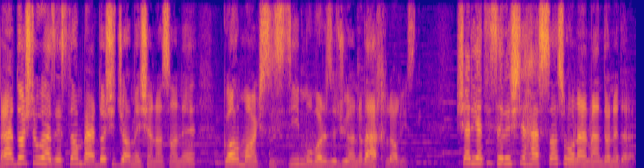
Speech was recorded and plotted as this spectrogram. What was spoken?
برداشت او از اسلام برداشتی جامعه شناسانه گاه مارکسیستی مبارز جویانه و اخلاقی است. شریعتی سرشتی حساس و هنرمندانه دارد.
